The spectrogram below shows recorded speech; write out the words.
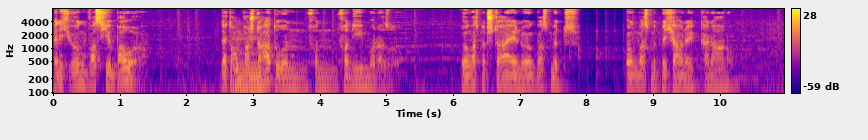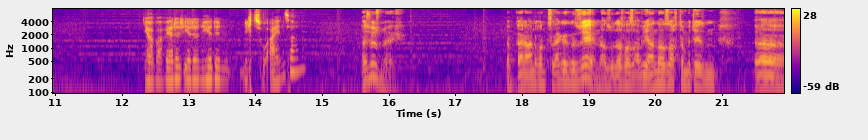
wenn ich irgendwas hier baue. Vielleicht auch ein paar Mhm. Statuen von, von ihm oder so. Irgendwas mit Stein, irgendwas mit. Irgendwas mit Mechanik, keine Ahnung. Ja, aber werdet ihr denn hier denn nicht zu einsam? Ich weiß nicht. Ich habe keine anderen Zwerge gesehen. Also das, was Aviander sagte mit den äh,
